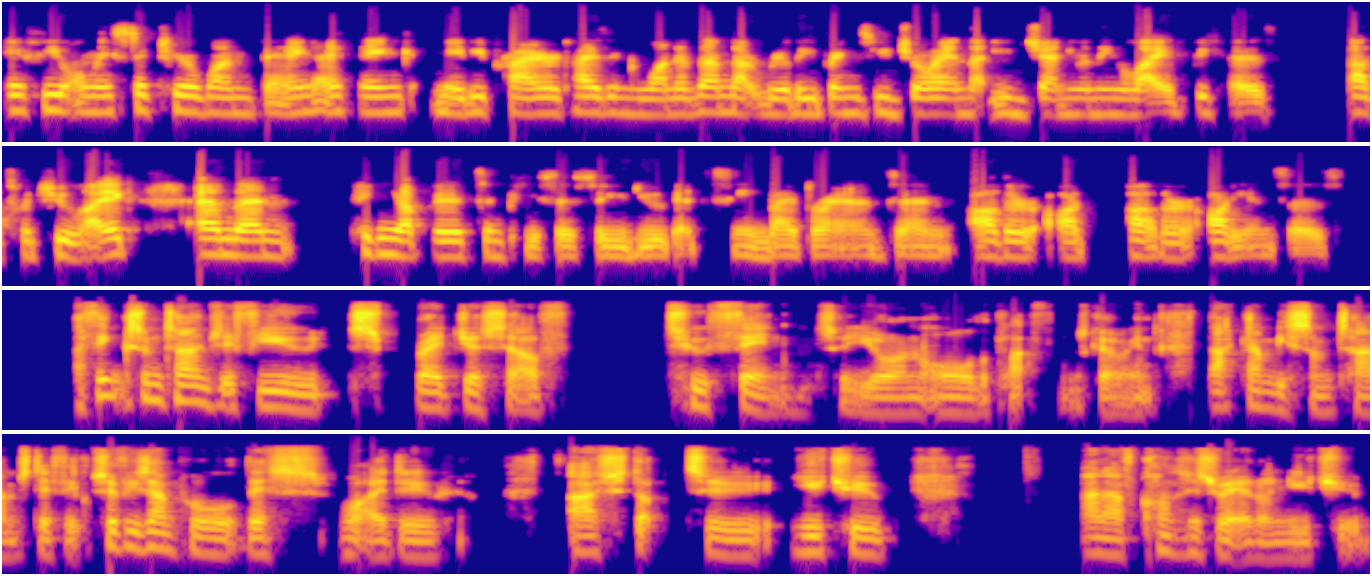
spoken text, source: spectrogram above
if you only stick to your one thing. I think maybe prioritizing one of them that really brings you joy and that you genuinely like because that's what you like, and then picking up bits and pieces so you do get seen by brands and other other audiences. I think sometimes if you spread yourself too thin, so you're on all the platforms going, that can be sometimes difficult. So, for example, this what I do, I stuck to YouTube and I've concentrated on YouTube.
